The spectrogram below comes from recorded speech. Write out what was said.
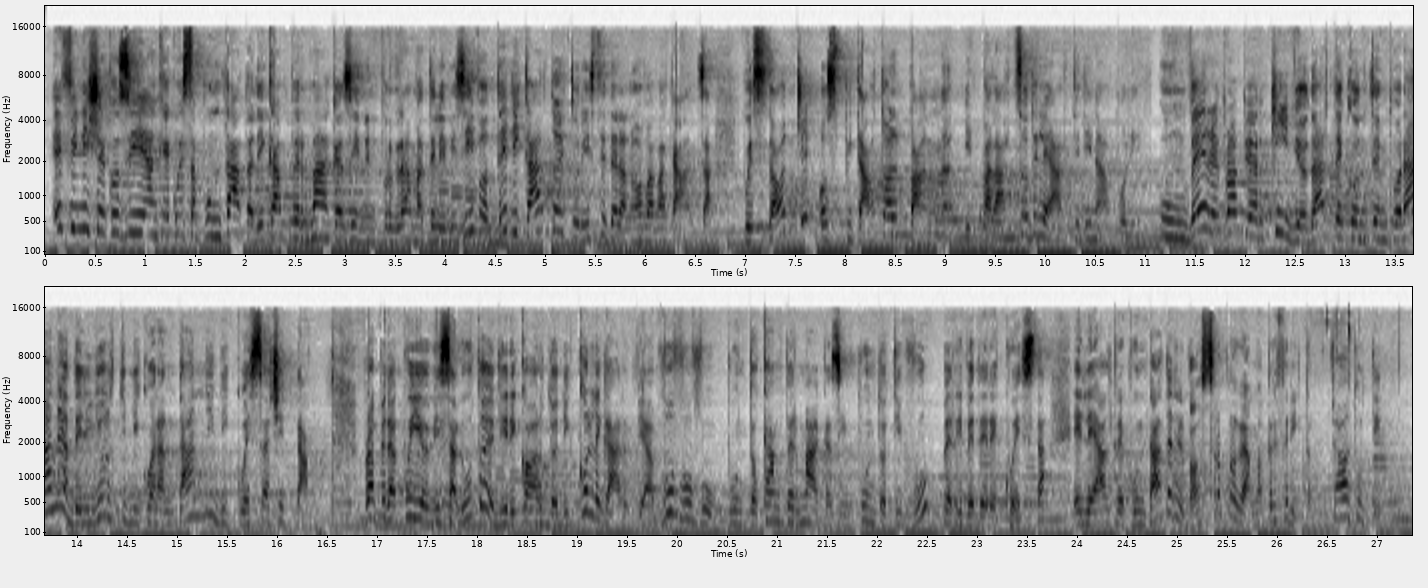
E finisce così anche questa puntata di Camper Magazine, il programma televisivo dedicato ai turisti della nuova vacanza. Quest'oggi ospitato al PAN, il Palazzo delle Arti di Napoli. Un vero e proprio archivio d'arte contemporanea degli ultimi 40 anni di questa città. Proprio da qui io vi saluto e vi ricordo di collegarvi a www.campermagazine.tv per rivedere questa e le altre puntate del vostro programma preferito. Ciao a tutti!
